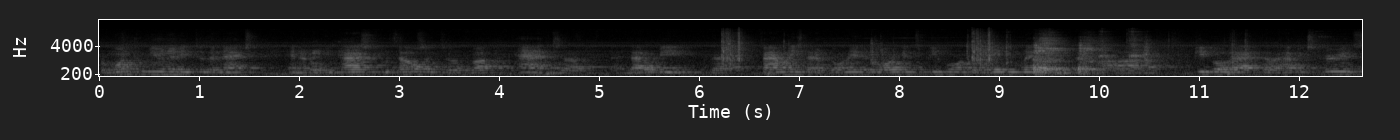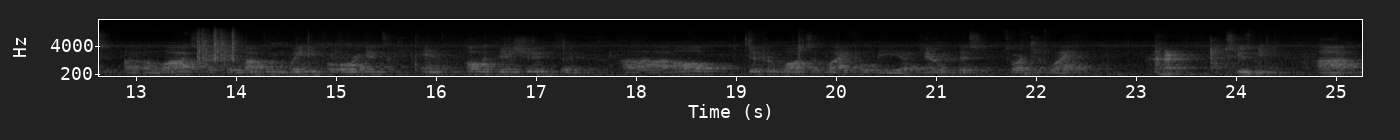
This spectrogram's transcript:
from one community to the next, and it'll be passed through thousands of uh, hands. Uh, and that'll be the families that have donated organs, people on the waiting list, uh, people that uh, have experienced a, a loss of their loved one waiting for organs, and politicians, and uh, all different walks of life will be uh, carrying this torch of. Excuse me. Uh,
